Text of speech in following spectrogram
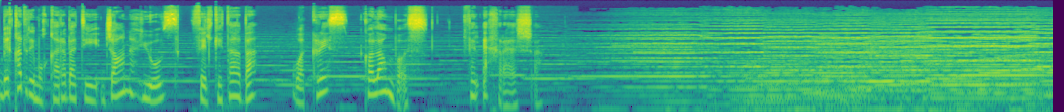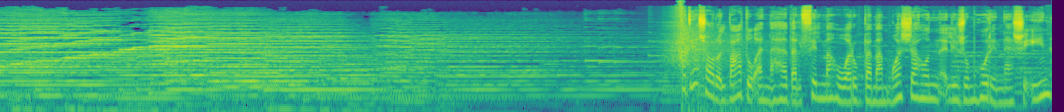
بقدر مقاربة جون هيوز في الكتابة وكريس كولومبوس في الإخراج. يشعر البعض أن هذا الفيلم هو ربما موجه لجمهور الناشئين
